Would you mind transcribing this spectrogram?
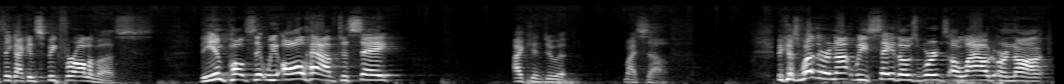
I think I can speak for all of us. The impulse that we all have to say, I can do it myself. Because whether or not we say those words aloud or not,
